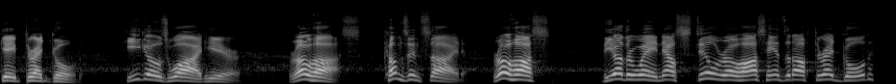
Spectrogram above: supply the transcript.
Gabe Threadgold. He goes wide here. Rojas comes inside. Rojas the other way. Now still Rojas hands it off Threadgold.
